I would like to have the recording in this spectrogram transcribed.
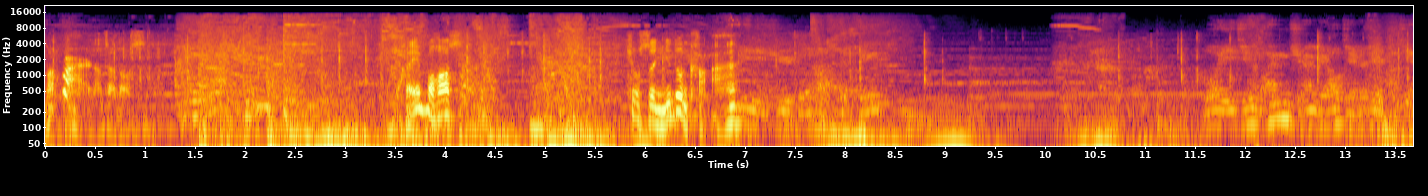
什么玩意儿呢？这都是，谁不好使，就是一顿砍。我已经完全了解了这把剑。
